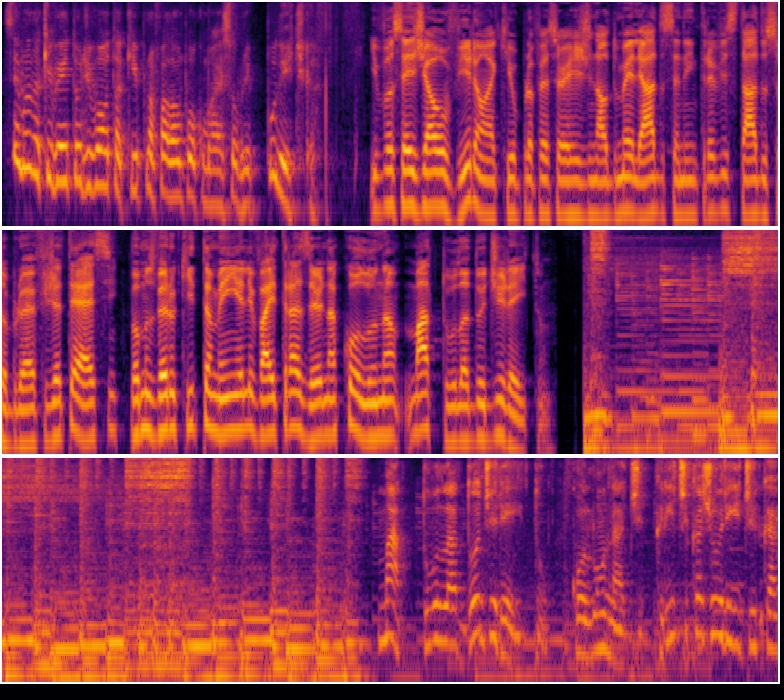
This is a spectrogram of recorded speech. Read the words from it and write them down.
Semana que vem estou de volta aqui para falar um pouco mais sobre política. E vocês já ouviram aqui o professor Reginaldo Melhado sendo entrevistado sobre o FGTS. Vamos ver o que também ele vai trazer na coluna Matula do Direito. Matula do Direito, coluna de crítica jurídica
